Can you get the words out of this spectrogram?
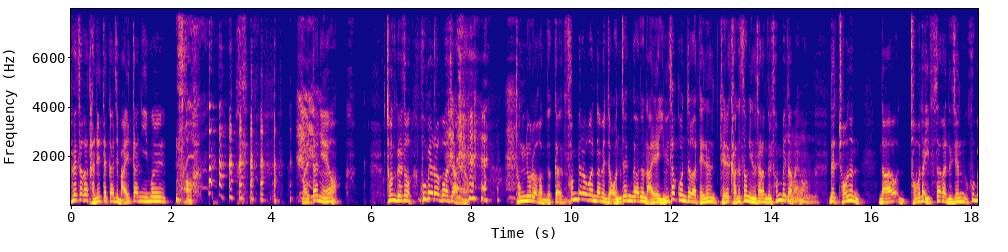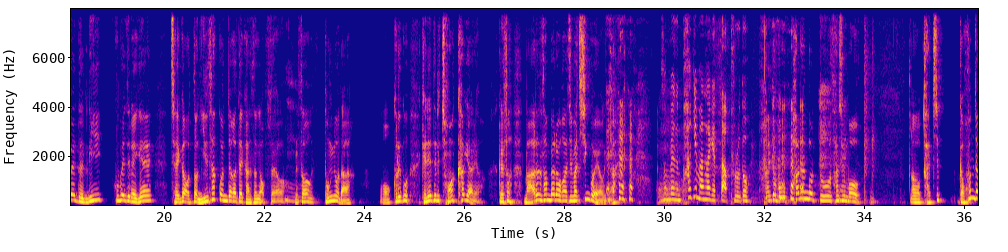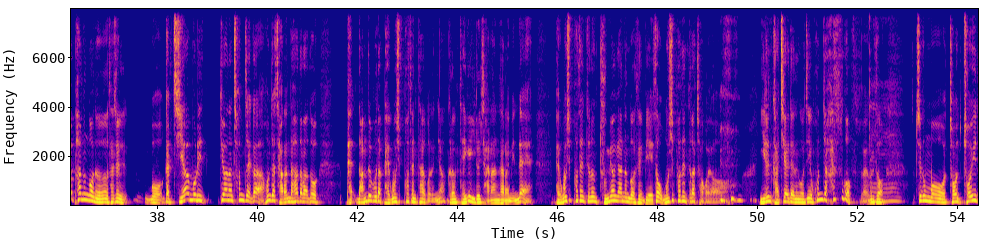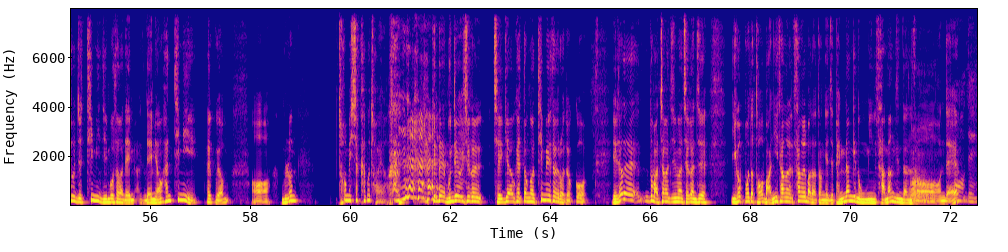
회사가 다닐 때까지 말따님을 어 말단이에요. 저는 그래서 후배라고 하지 않아요. 동료라고 합니다. 그러니까 선배라고 한다면 이제 언젠가는 아예 인사권자가 되는 될 가능성이 있는 사람들이 선배잖아요. 음. 근데 저는 나 저보다 입사가 늦은 후배들이 후배들에게 제가 어떤 인사권자가 될 가능성이 없어요. 네. 그래서 동료다. 어 그리고 걔네들이 정확하게 알아요. 그래서 말은 선배라고 하지만 친구예요. 그냥. 선배는 파기만 하겠다 앞으로도. 아니, 그러니까 뭐 파는 것도 사실 뭐, 어, 같이, 그러니까 혼자 파는 거는 사실 뭐, 그러니까 지하물이 뛰어난 천재가 혼자 잘한다 하더라도 배- 남들보다 150% 하거든요. 그럼 되게 일을 잘하는 사람인데 150%는 두 명이 하는 것에 비해서 50%가 적어요. 일은 같이 해야 되는 거지 혼자 할 수가 없어요. 그래서 네. 지금 뭐 저 저희도 이제 팀이 이제 인보사가 네 명 한 팀이 했고요. 어 물론 처음에 시작한 건 저예요. 근데 문제 의식을 제기하고 했던 건 팀에서 이루어졌고 예전에도 마찬가지지만 제가 이제 이것보다 더 많이 상을 상을 받았던 게 이제 백남기 농민 사망 진단서인데 어, 네.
